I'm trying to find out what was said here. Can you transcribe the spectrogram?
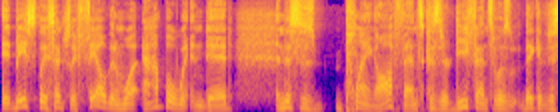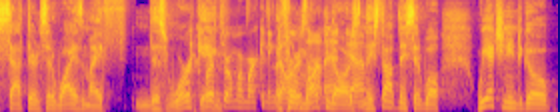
it basically essentially failed. And what Apple went and did, and this is playing offense because their defense was they could have just sat there and said, "Why isn't my this working?" Or throw more marketing dollars. Throw marketing dollars, it, yeah. and they stopped. and They said, "Well, we actually need to go."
